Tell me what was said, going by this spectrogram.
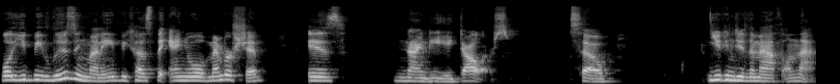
well, you'd be losing money because the annual membership is $98. So you can do the math on that.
